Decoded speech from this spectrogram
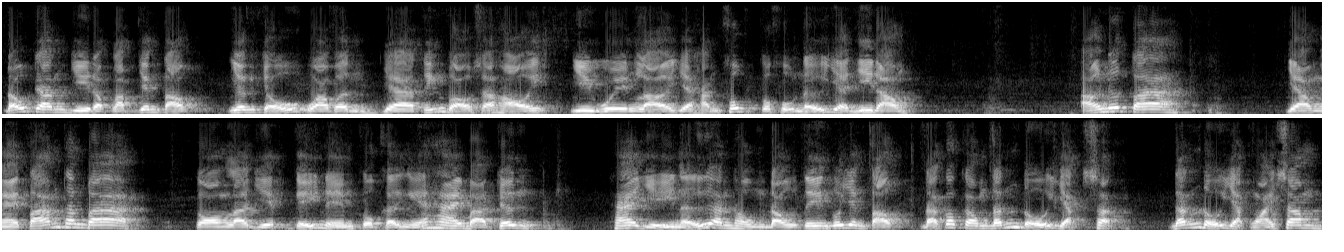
Đấu tranh vì độc lập dân tộc, dân chủ, hòa bình và tiến bộ xã hội vì quyền lợi và hạnh phúc của phụ nữ và nhi đồng. Ở nước ta, vào ngày 8 tháng 3 còn là dịp kỷ niệm cuộc khởi nghĩa hai bà trưng, hai vị nữ anh hùng đầu tiên của dân tộc đã có công đánh đuổi giặc đánh đuổi giặc ngoại xâm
